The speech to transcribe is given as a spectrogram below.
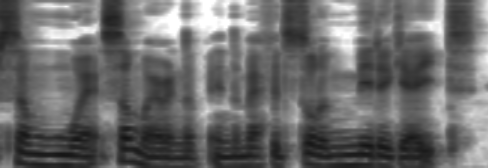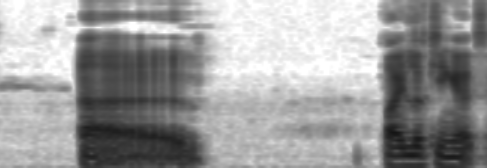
somewhere somewhere in the in the methods sort of mitigate uh, by looking at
